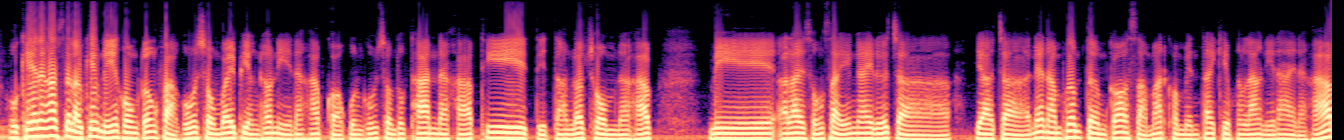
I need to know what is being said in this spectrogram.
โอ เคนะครับสำหรับคลิปนี้คงต้องฝากคุณผู้ชมไว้เพียงเท่านี้นะครับ ขอบคุณคุณผู้ชมทุกท่านนะครับ ที่ติดตามรับชมนะครับ มีอะไรสงสัยยังไง หรือจะอยากจะแนะนำเพิ่มเติมก็สามารถคอมเมนต์ใต้คลิปข้างล่างนี้ได้นะครับ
